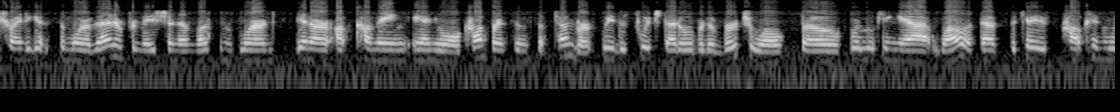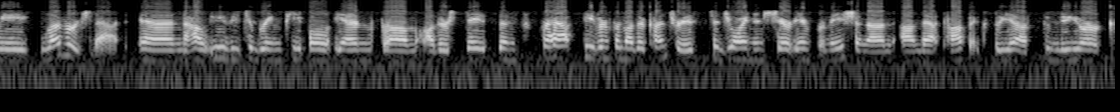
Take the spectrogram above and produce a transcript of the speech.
trying to get some more of that information and lessons learned in our upcoming annual conference in September. We just switched that over to virtual. So we're looking at, well, if that's the case, how can we leverage that and how easy to bring people in from other states and perhaps even from other countries to join and share information on, on that topic. So yes, some New York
